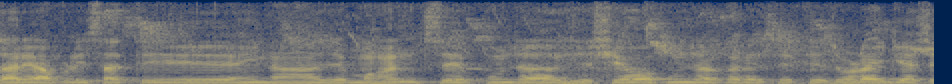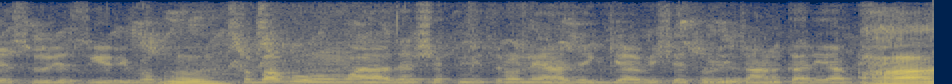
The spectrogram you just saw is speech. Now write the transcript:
અત્યારે આપણી સાથે અહીંના જે મહંત છે પૂજા જે સેવા પૂજા કરે છે તે જોડાઈ ગયા છે સુરેશ ગીરી બાપુ તો બાપુ અમારા મારા દર્શક મિત્રોને આ જગ્યા વિશે થોડી જાણકારી આપજો હા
